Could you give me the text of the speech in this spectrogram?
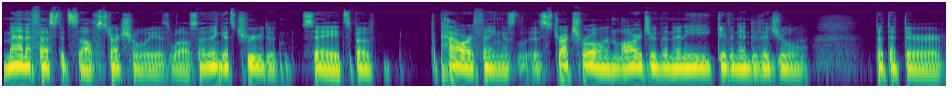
manifest itself structurally as well. So I think it's true to say it's both the power thing is, is structural and larger than any given individual, but that there are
